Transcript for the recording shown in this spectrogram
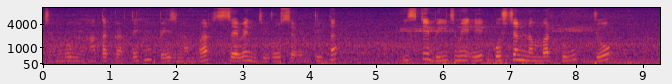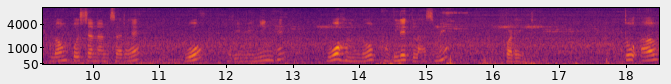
आज हम लोग यहाँ तक करते हैं page number seven zero seventy तक। इसके बीच में एक क्वेश्चन नंबर टू, जो लॉन्ग क्वेश्चन आंसर है, वो रिमेनिंग है। वो हम लोग अगले क्लास में पढ़ेंगे। तो अब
